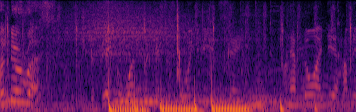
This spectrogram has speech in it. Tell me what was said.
Under arrest. The paperwork for this is going to be insane. I have no idea how many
